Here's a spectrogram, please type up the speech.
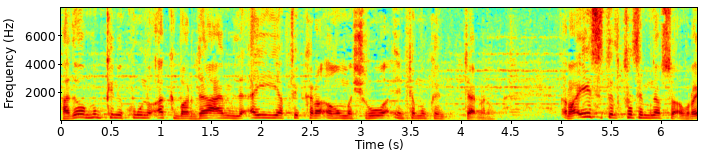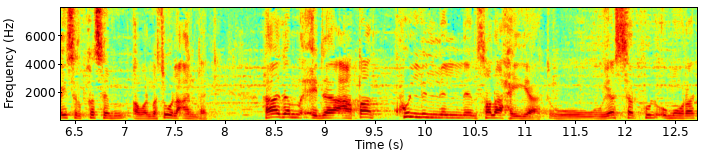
هذول ممكن يكونوا أكبر داعم لأي فكرة أو مشروع أنت ممكن تعمله. رئيسة القسم نفسه أو رئيس القسم أو المسؤول عندك هذا إذا أعطاك كل ال- ال- الصلاحيات ويسر كل أمورك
